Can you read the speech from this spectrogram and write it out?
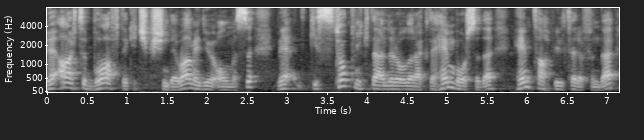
ve artı bu haftaki çıkışın devam ediyor olması ve stok miktarları olarak da hem borsada hem tahvil tarafında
